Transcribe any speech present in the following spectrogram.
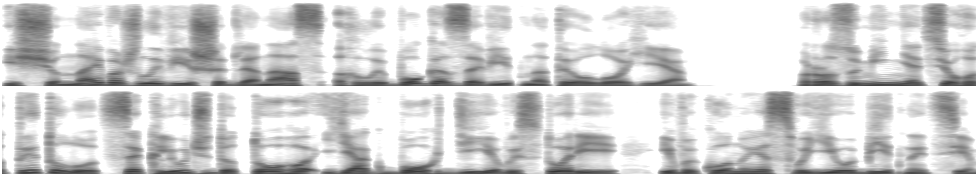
і, що найважливіше для нас, глибока завітна теологія. Розуміння цього титулу це ключ до того, як Бог діє в історії і виконує свої обітниці.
